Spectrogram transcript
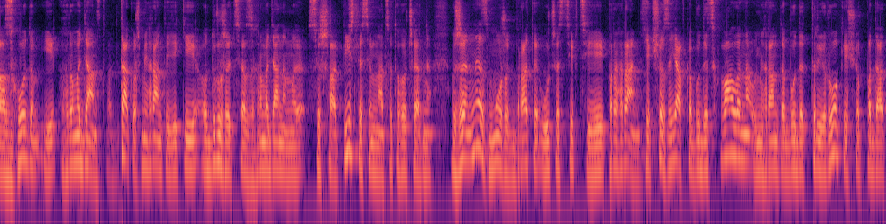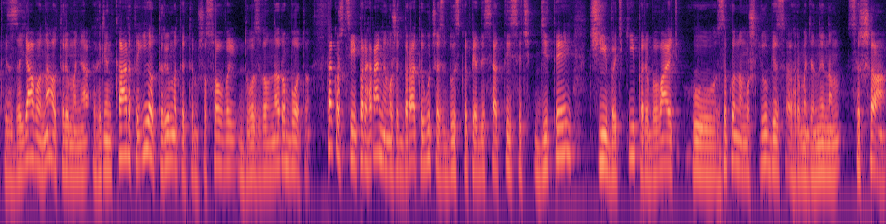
а згодом і громадянства. Також мігранти, які одружаться з громадянами США після 17 червня, вже не зможуть брати участі в цій програмі. Якщо заявка буде схвалена, у мігранта буде 3 роки, щоб подати заяву на отримання грін-карти і отримати тимчасовий дозвіл на роботу. Також в цій програмі можуть брати участь близько 50 тисяч дітей, чиї батьки перебувають у законному шлюбі з громадянином США.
